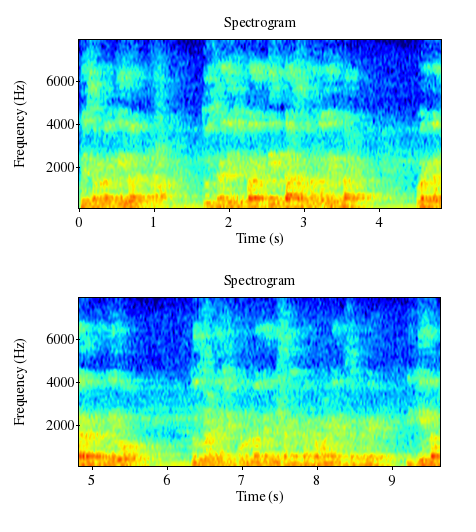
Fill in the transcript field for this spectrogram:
ते सगळं केलं. दुसऱ्या दिवशी परत तीन तास वर्ग घेतला. वर्ग झाल्यानंतर गेलो. दुसऱ्या दिवशी पूर्ण त्यांनी सांगितल्याप्रमाणे सगळे मी केलं.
